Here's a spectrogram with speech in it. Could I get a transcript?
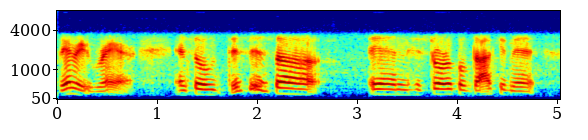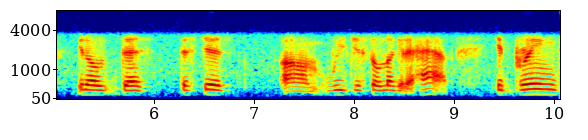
very rare. And so this is uh, an historical document, you know, that's that's just um, we're just so lucky to have. It brings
